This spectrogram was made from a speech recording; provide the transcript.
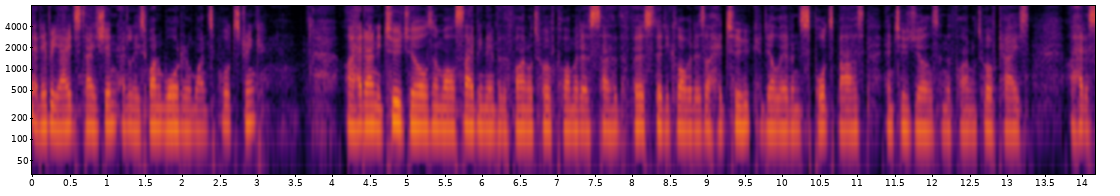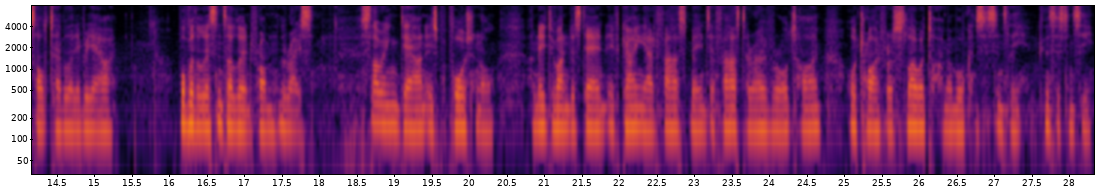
at every aid station at least one water and one sports drink. I had only two gels, and while saving them for the final 12 kilometres, so the first 30 kilometres, I had two Cadel Evans sports bars and two gels in the final 12 Ks. I had a salt tablet every hour. What were the lessons I learned from the race? Slowing down is proportional. I need to understand if going out fast means a faster overall time or try for a slower time and more consistently consistency.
